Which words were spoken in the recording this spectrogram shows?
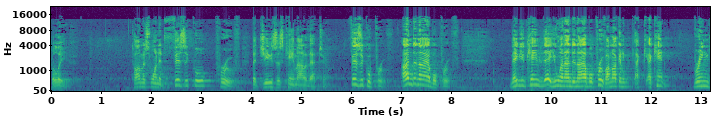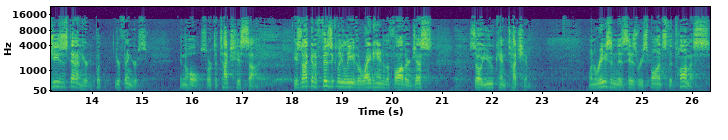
believe. Thomas wanted physical proof that Jesus came out of that tomb. Physical proof. Undeniable proof. Maybe you came today, you want undeniable proof. I'm not going to, I, can't bring Jesus down here to put your fingers in the holes or to touch his side. He's not going to physically leave the right hand of the Father just so you can touch him. One reason is his response to Thomas.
